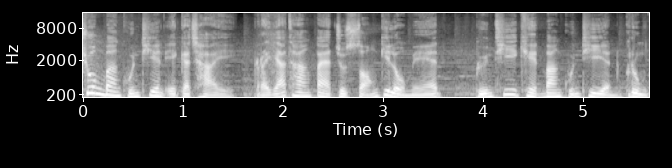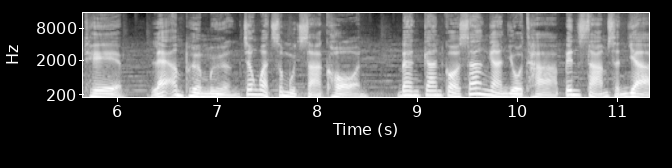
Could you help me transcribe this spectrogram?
ช่วงบางขุนเทียนเอกชัย ระยะทาง 8.2 กิโลเมตร พื้นที่เขตบางขุนเทียน กรุงเทพ และอำเภอเมืองจังหวัดสมุทรสาคร แบ่งการก่อสร้างงานโยธาเป็น 3 สัญญา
